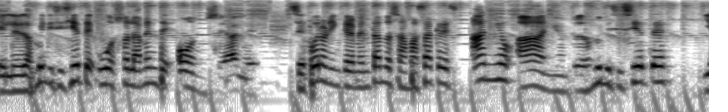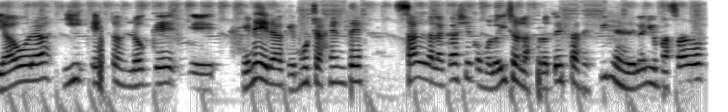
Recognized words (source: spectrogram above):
en el 2017 hubo solamente 11, ¿vale? Se fueron incrementando esas masacres año a año, entre 2017 y ahora, y esto es lo que eh, genera que mucha gente salga a la calle como lo hizo en las protestas de fines del año pasado,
